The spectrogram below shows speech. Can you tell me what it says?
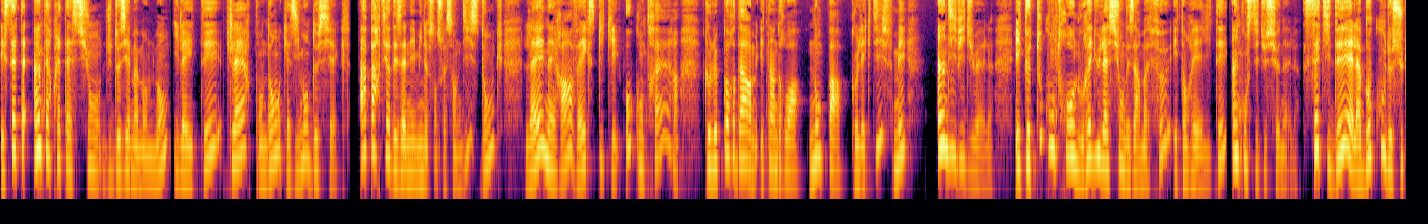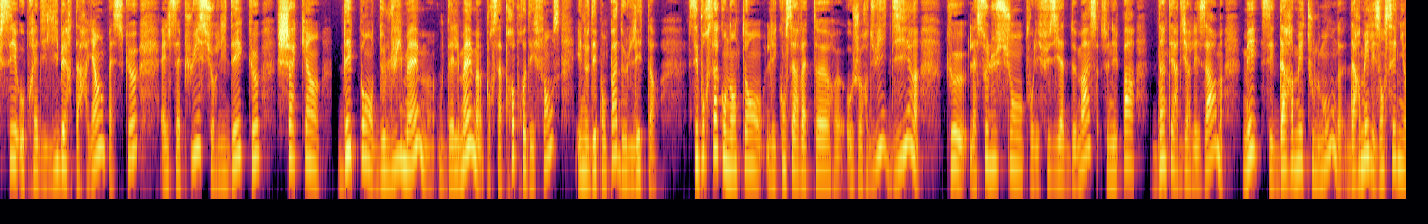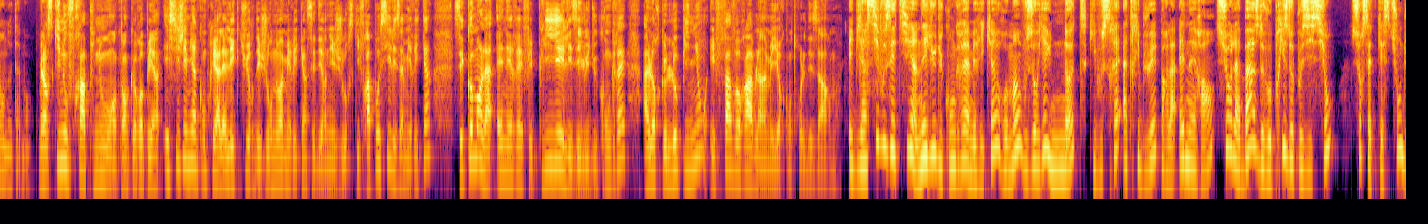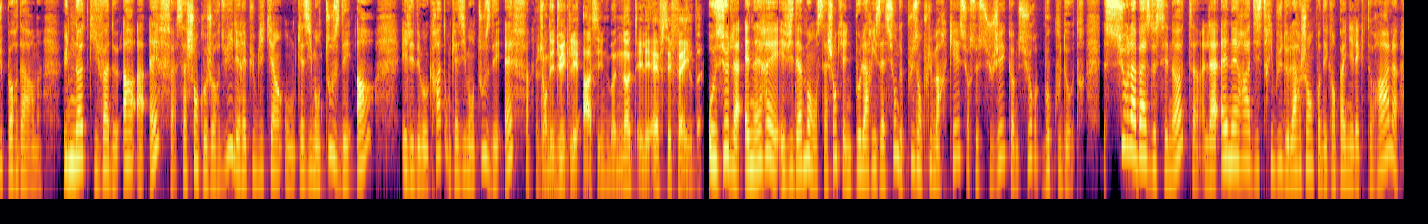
Et cette interprétation du deuxième amendement, il a été clair pendant quasiment deux siècles. À partir des années 1970, donc, la NRA va expliquer au contraire que le port d'armes est un droit non pas collectif, mais individuel et que tout contrôle ou régulation des armes à feu est en réalité inconstitutionnel. Cette idée, elle a beaucoup de succès auprès des libertariens parce que elle s'appuie sur l'idée que chacun dépend de lui-même ou d'elle-même pour sa propre défense et ne dépend pas de l'État. C'est pour ça qu'on entend les conservateurs euh, aujourd'hui dire que la solution pour les fusillades de masse, ce n'est pas d'interdire les armes, mais c'est d'armer tout le monde, d'armer les enseignants notamment. Mais alors ce qui nous frappe, nous, en tant qu'Européens, et si j'ai bien compris à la lecture des journaux américains ces derniers jours, ce qui frappe aussi les Américains, c'est comment la NRA fait plier les élus du Congrès alors que l'opinion est favorable à un meilleur contrôle des armes. Eh bien, si vous étiez un élu du Congrès américain, Romain, vous auriez une note qui vous serait attribuée par la NRA sur la base de vos prises de position sur cette question du port d'armes. Une note qui va de A à F, sachant qu'aujourd'hui, les républicains ont quasiment tous des A et les démocrates ont quasiment tous des F. J'en déduis que les A, c'est une bonne note et les F, c'est failed. Aux yeux de la NRA, évidemment, sachant qu'il y a une polarisation de plus en plus marquée sur ce sujet comme sur beaucoup d'autres. Sur la base de ces notes, la NRA distribue de l'argent pour des campagnes électorales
